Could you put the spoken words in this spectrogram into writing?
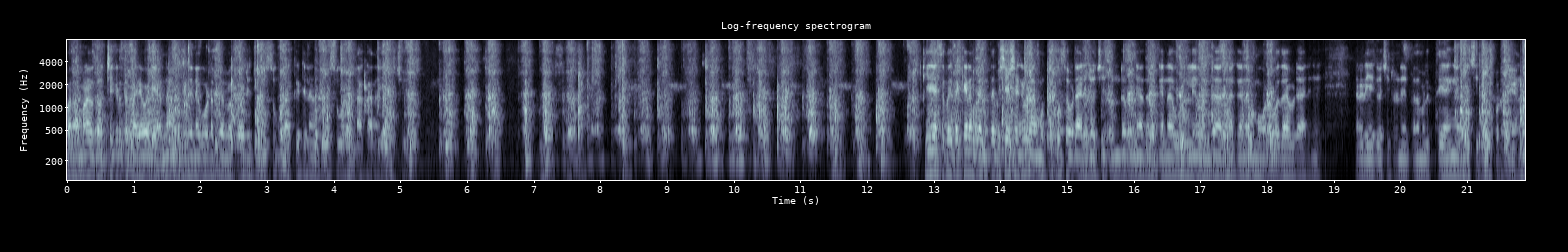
മുട്ട നമ്മൾ അപ്പൊ നമ്മുടെ ഇത് ഉച്ചക്കലത്തെ പരിപാടിയാണ്. നമുക്ക് ഇതിന്റെ കൂട്ടത്തിൽ നമുക്ക് ഒരു ജ്യൂസും കൂടെ കിട്ടില്ല ജ്യൂസ് കൂടെ ഉണ്ടാക്കാന്ന് വിചാരിച്ചു. കേസ് അപ്പൊ ഇതൊക്കെ നമ്മുടെ ഇന്നത്തെ വിശേഷങ്ങൾ. മുട്ടക്കൂസ് ഇവിടെ അരിഞ്ഞു വെച്ചിട്ടുണ്ട്. പിന്നെ അതിനൊക്കെ തന്നെ ഉള്ളി ഉണ്ട്. അതിനൊക്കെ തന്നെ മുളക് ഇവിടെ അരിഞ്ഞ് റെഡിയാക്കി വെച്ചിട്ടുണ്ട്. ഇപ്പൊ നമ്മൾ തേങ്ങ ഒരു ചിരി കൊടുക്കുകയാണ്.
